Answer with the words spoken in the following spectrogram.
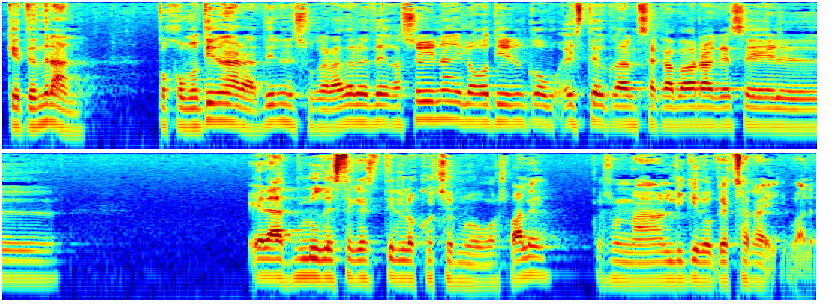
que tendrán, pues como tienen ahora, tienen sus cargadores de gasolina y luego tienen como este que han sacado ahora que es el el AdBlue este que tienen los coches nuevos, ¿vale? Que es un líquido que echan ahí, ¿vale?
